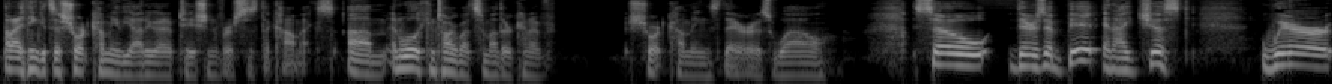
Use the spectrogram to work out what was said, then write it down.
but I think it's a shortcoming of the audio adaptation versus the comics. Um, and we can talk about some other kind of shortcomings there as well. So there's a bit, and I just, where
